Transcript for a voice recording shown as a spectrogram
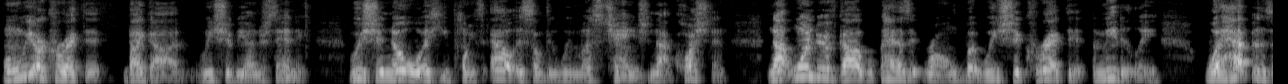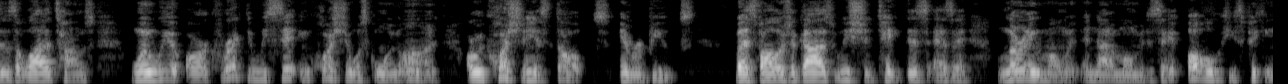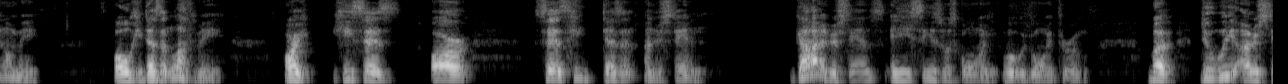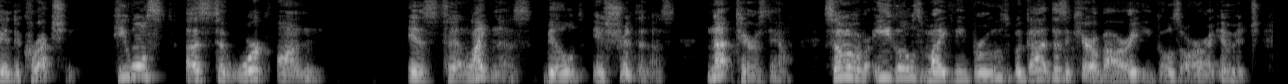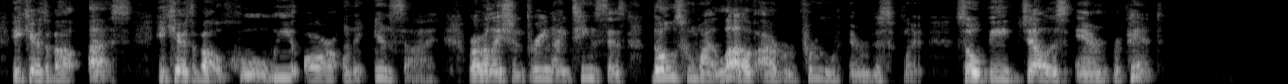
When we are corrected by God, we should be understanding. We should know what He points out is something we must change, not question. Not wonder if God has it wrong, but we should correct it immediately. What happens is a lot of times when we are corrected, we sit and question what's going on, or we question His thoughts and rebukes. But as followers of God, we should take this as a learning moment and not a moment to say, oh, he's picking on me. Oh, he doesn't love me. Or he says, or says he doesn't understand. God understands and he sees what's going, what we're going through. But do we understand the correction? He wants us to work on is to enlighten us, build and strengthen us, not tear us down. Some of our egos might be bruised, but God doesn't care about our egos or our image. He cares about us. He cares about who we are on the inside. Revelation 3:19 says, "Those whom I love, I reprove and discipline." So be jealous and repent.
